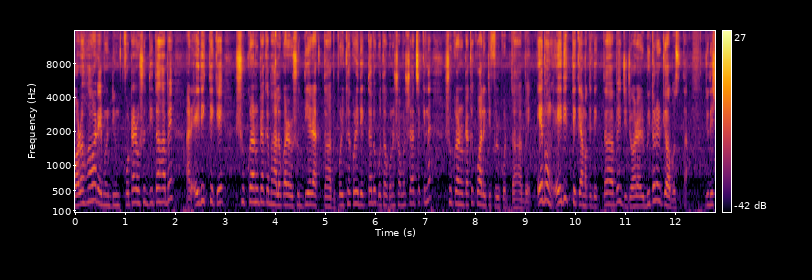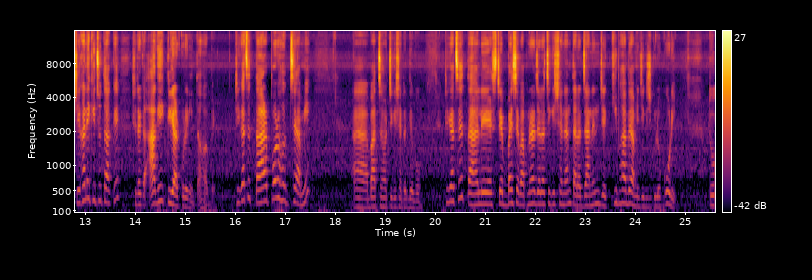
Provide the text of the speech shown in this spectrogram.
বড় হওয়ার এবং ডিম ফোটার ওষুধ দিতে হবে, আর এই দিক থেকে শুক্রাণুটাকে ভালো করার ওষুধ দিয়ে রাখতে হবে। পরীক্ষা করে দেখতে হবে কোথাও কোনো সমস্যা আছে কিনা, শুক্রাণুটাকে কোয়ালিটিফুল করতে হবে। এবং এই দিক থেকে আমাকে দেখতে হবে যে জ্বরের ভিতরের কী অবস্থা। যদি সেখানে কিছু থাকে, সেটাকে আগেই ক্লিয়ার করে নিতে হবে। ঠিক আছে? তারপর হচ্ছে আমি বাচ্চা হওয়ার চিকিৎসাটা দেবো। ঠিক আছে? তাহলে স্টেপ বাই স্টেপ আপনারা যারা চিকিৎসা নেন, তারা জানেন যে কীভাবে আমি জিনিসগুলো করি। তো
